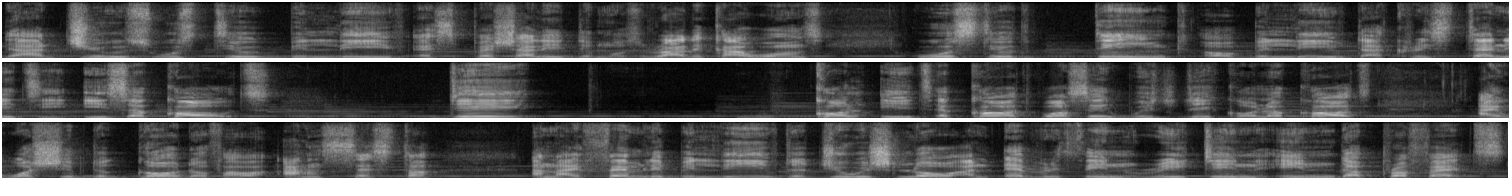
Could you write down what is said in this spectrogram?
there are Jews who still believe, especially the most radical ones, who still think or believe that Christianity is a cult. They call it a cult. Paul said, which they call a cult. I worship the God of our ancestor and I firmly believe the Jewish law and everything written in the prophets.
